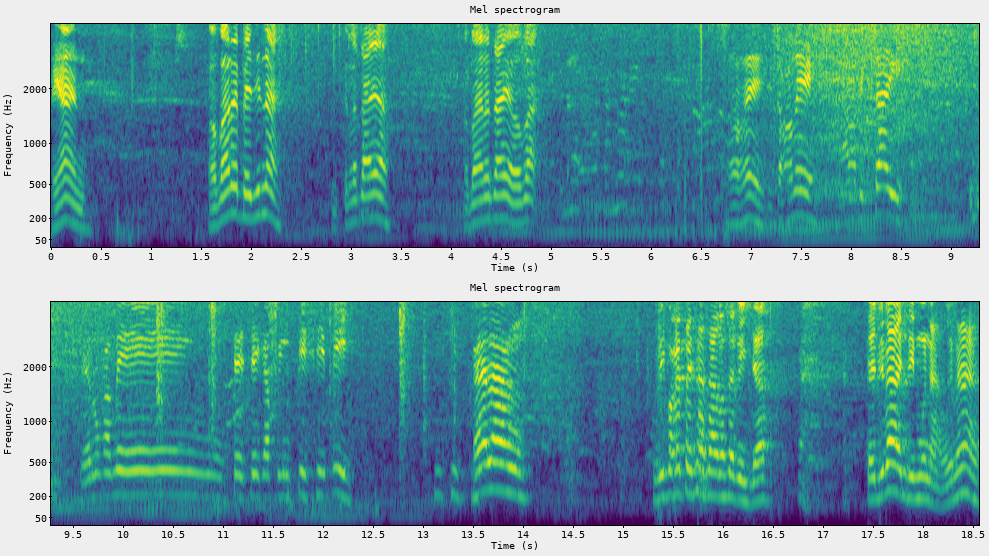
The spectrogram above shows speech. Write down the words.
Oh, yan. O pare, pwede na. Dito na tayo. Baba na tayo, baba. Okay, dito kami. Mga bigsay. Meron kaming check uping PCP. Kaya lang, hindi ba kita sasama sa video? Pwede ba? Hindi muna. Huwag na lang.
